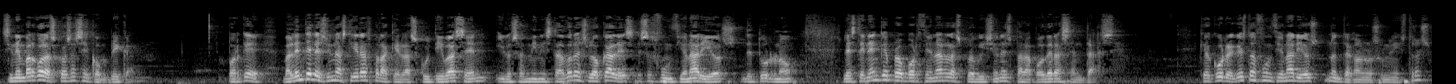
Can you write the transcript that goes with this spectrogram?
Sin embargo, las cosas se complican. ¿Por qué? Valente les dio unas tierras para que las cultivasen y los administradores locales, esos funcionarios de turno, les tenían que proporcionar las provisiones para poder asentarse. ¿Qué ocurre? Que estos funcionarios no entregaron los suministros.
